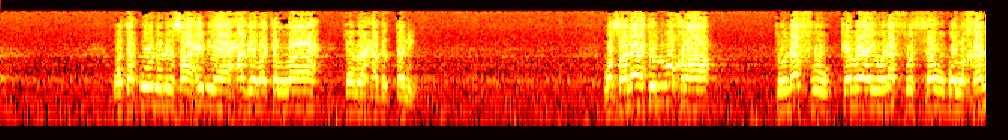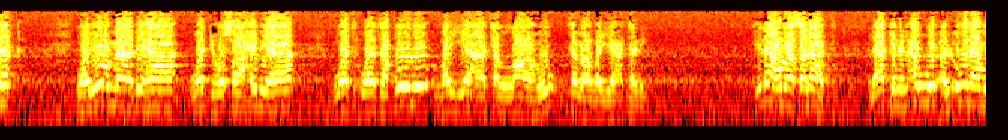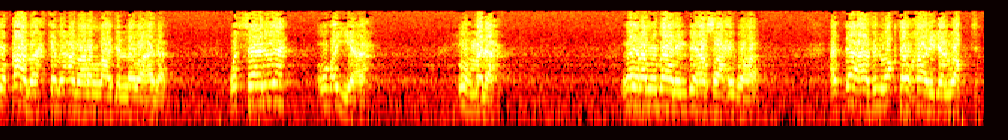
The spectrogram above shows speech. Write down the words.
وتقول لصاحبها حفظك الله كما حفظتني. وصلاة أخرى تلف كما يلف الثوب الخلق ويرمى بها وجه صاحبها وتقول ضيعك الله كما ضيعتني. كلاهما صلاة لكن الأول الأولى مقامة كما أمر الله جل وعلا والثانية مضيعة مهملة غير مبال بها صاحبها أداها في الوقت أو خارج الوقت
